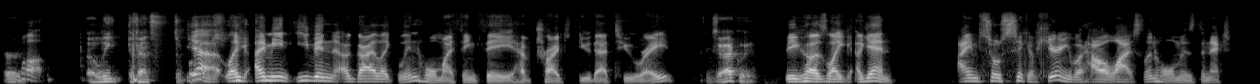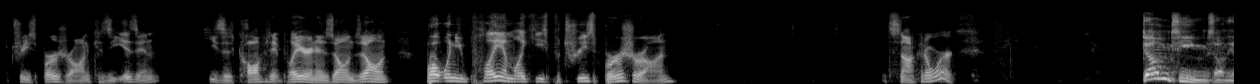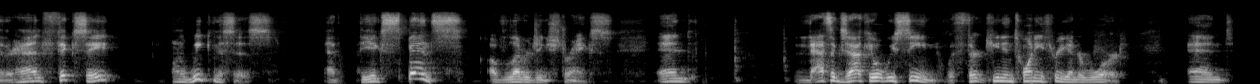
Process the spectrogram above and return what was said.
or well, elite defensive players? Yeah, like I mean, even a guy like Lindholm, I think they have tried to do that too, right? Exactly. Because, like, again, I'm so sick of hearing about how Elias Lindholm is the next Patrice Bergeron because he isn't. He's a competent player in his own zone. But when you play him like he's Patrice Bergeron, it's not going to work. Dumb teams, on the other hand, fixate on weaknesses at the expense of leveraging strengths. And that's exactly what we've seen with 13 and 23 under Ward. And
